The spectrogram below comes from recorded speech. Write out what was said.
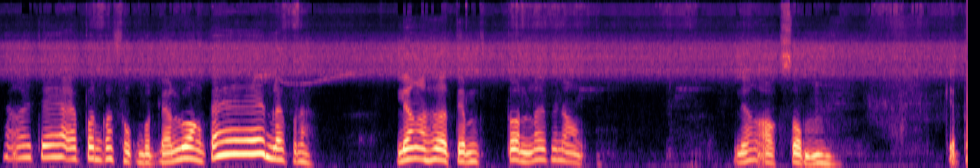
แจ๊กเอ้ยแจ๊กแอปเปิลก็สุกหมดแล้วร่วงเต็มเลยพุ่นนะเลี้ยงเอเถอะเต็ม ต้นเลยพี่น้องเลี้ยงออกสมแกก็บไป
